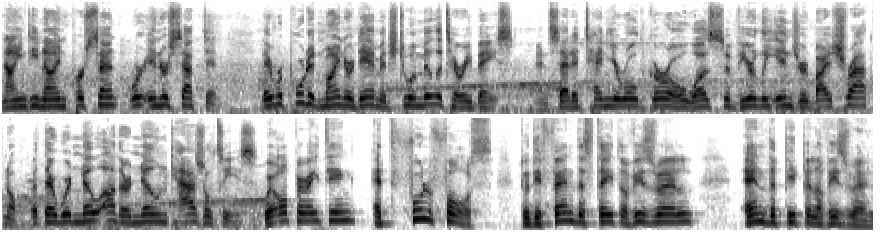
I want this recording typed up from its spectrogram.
99% were intercepted. They reported minor damage to a military base and said a 10 year old girl was severely injured by shrapnel, but there were no other known casualties. We're operating at full force to defend the state of Israel and the people of Israel.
